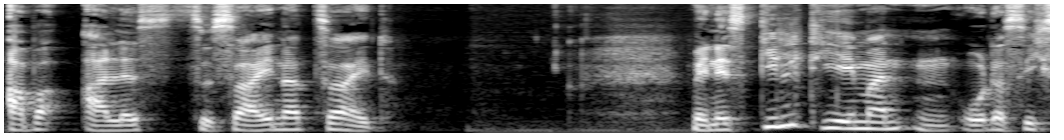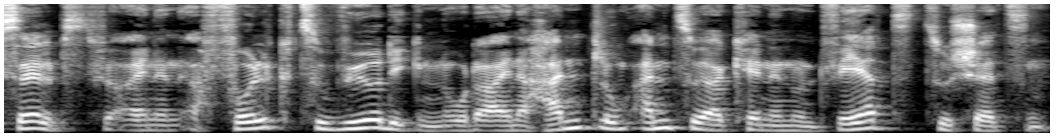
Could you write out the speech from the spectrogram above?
Aber alles zu seiner Zeit. Wenn es gilt, jemanden oder sich selbst für einen Erfolg zu würdigen oder eine Handlung anzuerkennen und wertzuschätzen,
